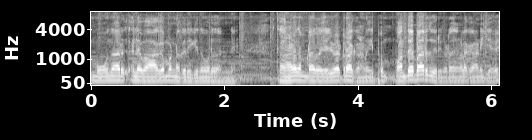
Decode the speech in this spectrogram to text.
മൂന്നാർ അല്ലെ വാഗമണ്ണൊക്കെ നിൽക്കുന്ന പോലെ തന്നെ. താഴെ നമ്മുടെ റെയിൽവേ ട്രാക്കാണ് ഇപ്പം വന്ദേ ഭാരത് വരും കേട്ടോ. ഞങ്ങളെ കാണിക്കാവേ.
